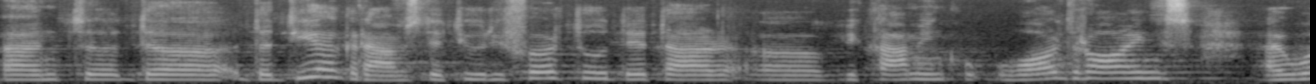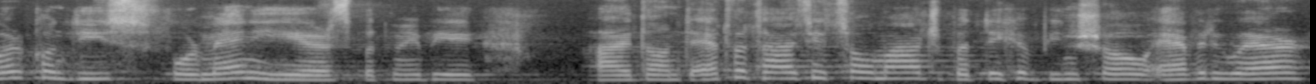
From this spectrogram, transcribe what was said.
And uh, the, the diagrams that you refer to that are uh, becoming wall drawings, I work on these for many years, but maybe I don't advertise it so much, but they have been shown everywhere.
